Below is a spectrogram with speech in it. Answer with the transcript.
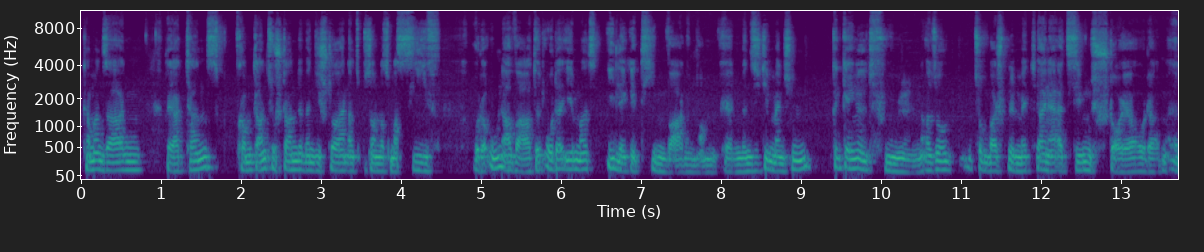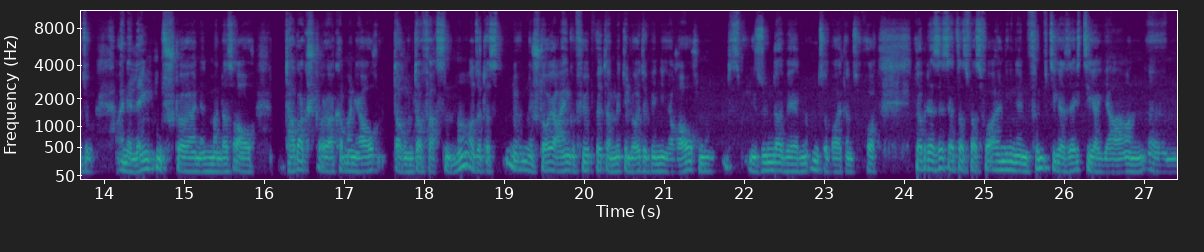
kann man sagen, Reaktanz kommt dann zustande, wenn die Steuern als besonders massiv oder unerwartet oder eben als illegitim wahrgenommen werden, wenn sich die Menschen gegängelt fühlen. Also zum Beispiel mit einer Erziehungssteuer oder also eine Lenkungssteuer nennt man das auch. Tabaksteuer kann man ja auch darunter fassen. Ne? Also dass eine Steuer eingeführt wird, damit die Leute weniger rauchen gesünder werden und so weiter und so fort. Ich glaube, das ist etwas, was vor allen Dingen in den 50er, 60er Jahren ähm,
